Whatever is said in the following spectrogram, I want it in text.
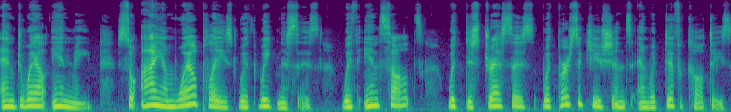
and dwell in me. So I am well pleased with weaknesses, with insults, with distresses, with persecutions, and with difficulties,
